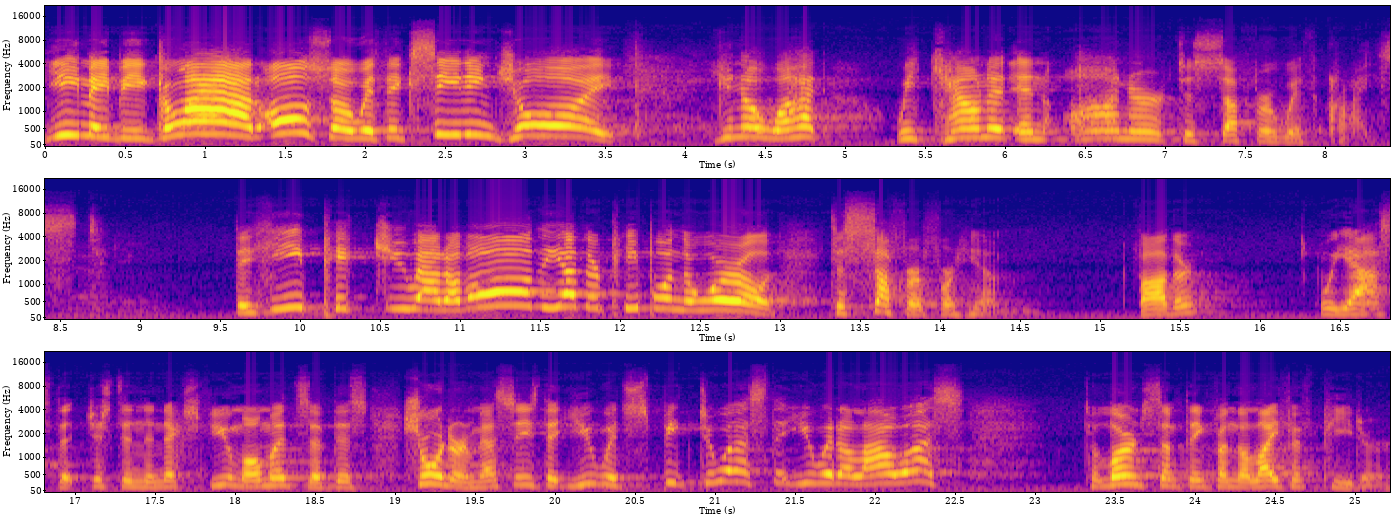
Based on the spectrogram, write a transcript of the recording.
ye may be glad also with exceeding joy. You know what? We count it an honor to suffer with Christ. That He picked you out of all the other people in the world to suffer for Him. Father, we ask that just in the next few moments of this shorter message, that you would speak to us, that you would allow us to learn something from the life of Peter.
